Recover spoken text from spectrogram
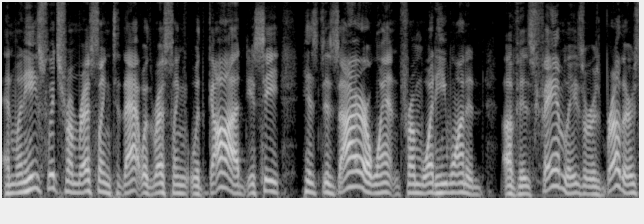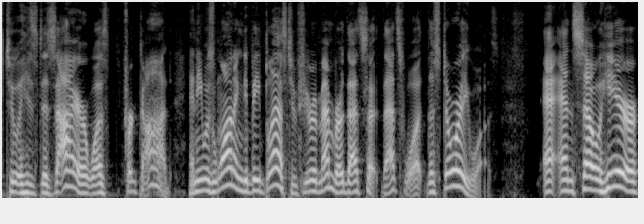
And when he switched from wrestling to that with wrestling with God, you see, his desire went from what he wanted of his families or his brothers to his desire was for God. And he was wanting to be blessed. If you remember, that's, a, that's what the story was. And, so here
